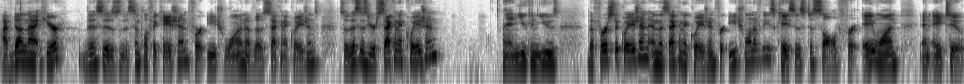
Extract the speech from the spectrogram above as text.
I've done that here. This is the simplification for each one of those second equations. So this is your second equation, and you can use the first equation and the second equation for each one of these cases to solve for A1 and A2.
